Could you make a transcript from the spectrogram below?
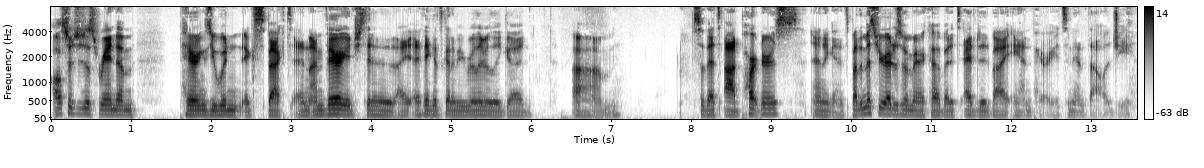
all sorts of just random pairings you wouldn't expect, and I'm very interested in it. I, I think it's going to be really, really good. Um, so that's Odd Partners, and again, it's by the Mystery Writers of America, but it's edited by Anne Perry. It's an anthology.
